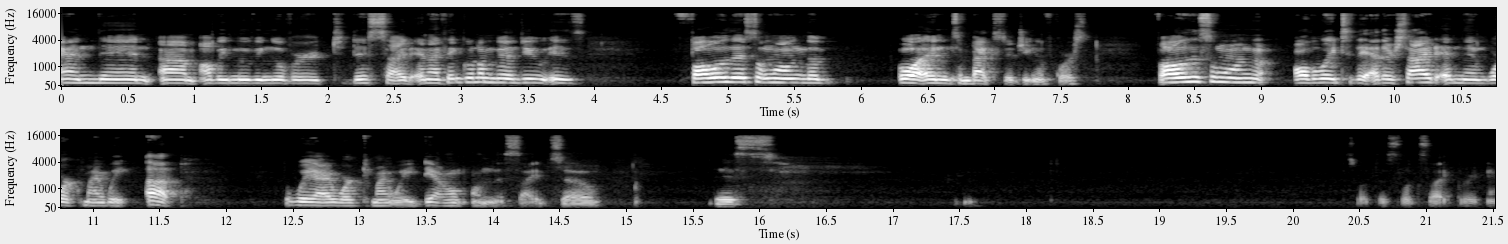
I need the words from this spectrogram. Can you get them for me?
and then um, I'll be moving over to this side. And I think what I'm going to do is follow this along the, well, and some backstitching, of course. Follow this along all the way to the other side and then work my way up the way I worked my way down on this side. So this is what this looks like right now.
